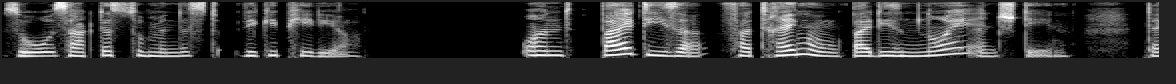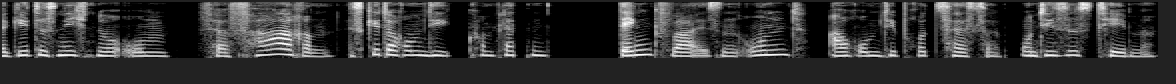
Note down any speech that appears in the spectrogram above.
So sagt es zumindest Wikipedia. Und bei dieser Verdrängung, bei diesem Neuentstehen, da geht es nicht nur um Verfahren, es geht auch um die kompletten Denkweisen und auch um die Prozesse und die Systeme.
